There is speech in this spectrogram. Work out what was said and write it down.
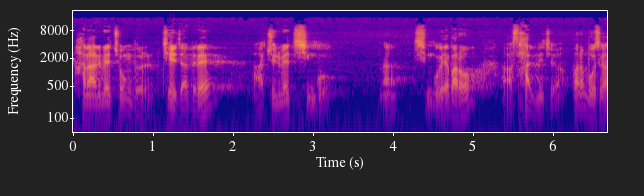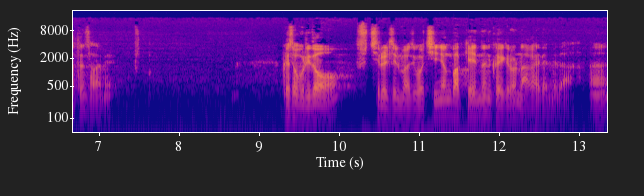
하나님의 종들 제자들의 아, 주님의 친구 어? 친구의 바로 아, 삶이죠. 바로 모세 같은 사람이에요. 그래서 우리도 수치를 짊어지고 진영 밖에 있는 그에게로 나가야 됩니다. 어?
